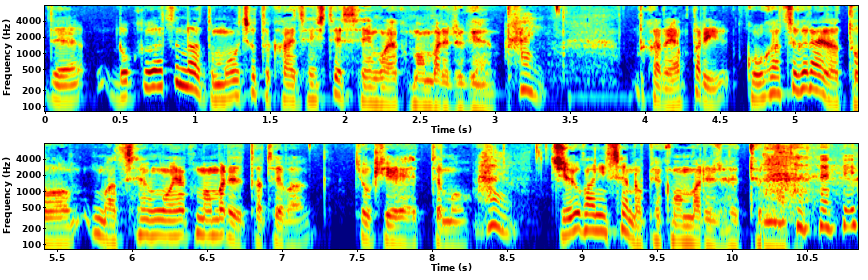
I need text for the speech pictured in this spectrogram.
で、6月になるともうちょっと改善して1500万バレル減。はい。だからやっぱり5月ぐらいだと、まあ、1500万バレル、例えば供給が減っても、はい、需要が2600万バレル減ってるの。で、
